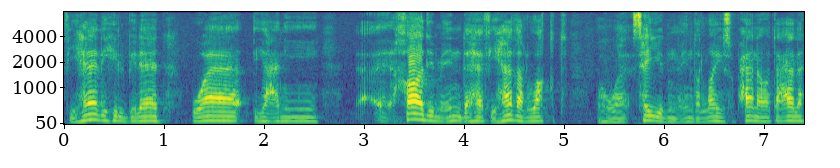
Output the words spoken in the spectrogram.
في هذه البلاد ويعني خادم عندها في هذا الوقت وهو سيد عند الله سبحانه وتعالى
